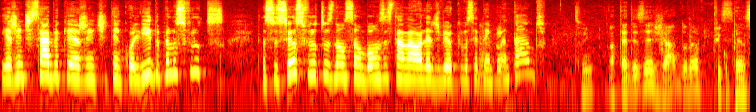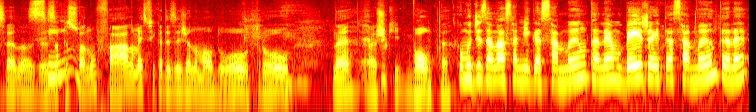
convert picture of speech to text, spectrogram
E a gente sabe o que a gente tem colhido pelos frutos. Se os seus frutos não são bons, está na hora de ver o que você tem plantado. Sim, até desejado, né? Fico pensando, às Sim. vezes a pessoa não fala, mas fica desejando mal do outro, ou, é. né? Acho que volta. Como diz a nossa amiga Samanta, né? Um beijo aí para Samanta, né?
